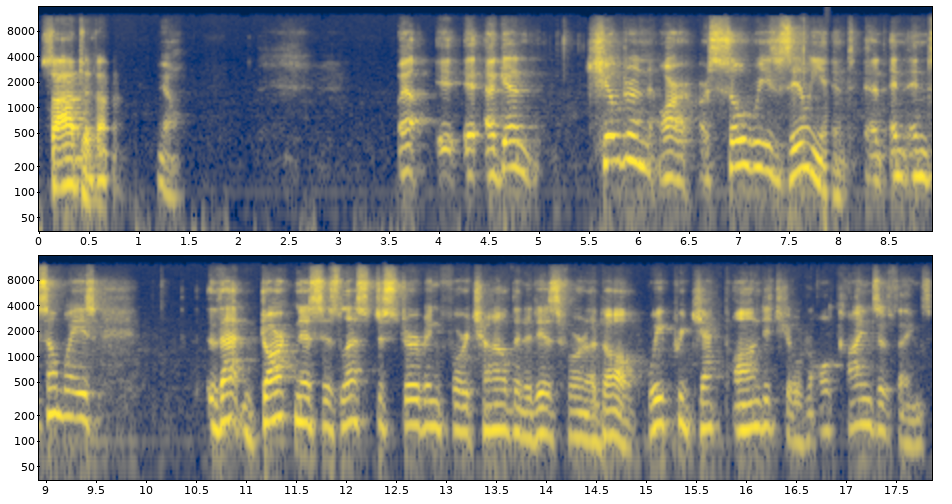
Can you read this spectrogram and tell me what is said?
side to them. Yeah. Well, it, it, again, children are, are so resilient, and, and in some ways, that darkness is less disturbing for a child than it is for an adult. We project onto children all kinds of things.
